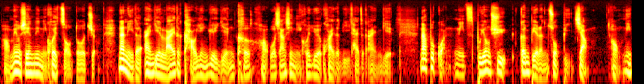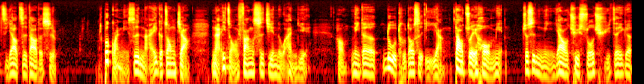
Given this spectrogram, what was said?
好，没有限定你会走多久。那你的暗夜来的考验越严苛，好，我相信你会越快的离开这个暗夜。那不管你不用去跟别人做比较，好，你只要知道的是。不管你是哪一个宗教，哪一种方式进入暗夜，好，你的路途都是一样。到最后面，就是你要去索取这个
